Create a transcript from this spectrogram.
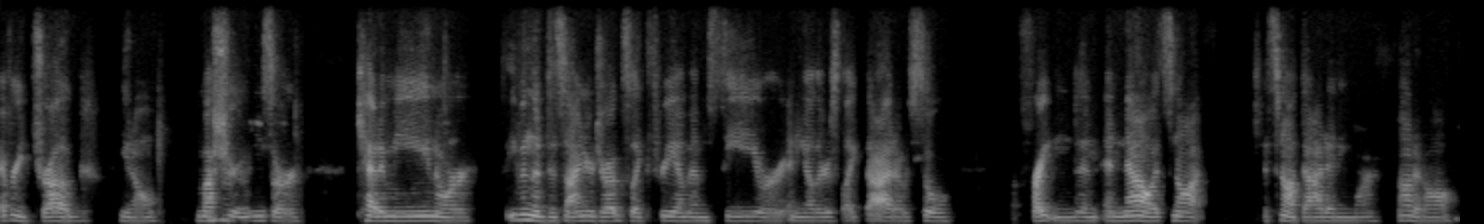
every drug, you know, mm-hmm. mushrooms mm-hmm. or ketamine or even the designer drugs like 3-MMC or any others like that. I was so frightened and and now it's not it's not that anymore not at all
